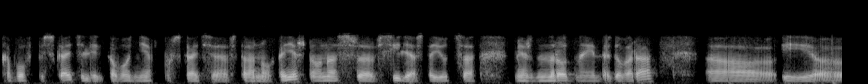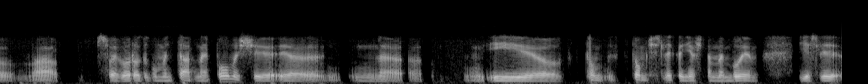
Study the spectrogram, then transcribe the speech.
кого впускать или кого не впускать в страну. Конечно, у нас в силе остаются международные договора и своего рода гуманитарной помощи и в том, в том числе, конечно, мы будем, если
